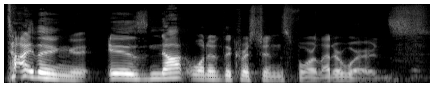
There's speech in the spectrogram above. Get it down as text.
Tithing is not one of the Christian's four letter words.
